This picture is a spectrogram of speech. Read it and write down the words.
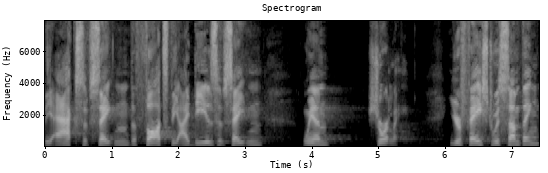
the acts of Satan, the thoughts, the ideas of Satan, when? Shortly. You're faced with something,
